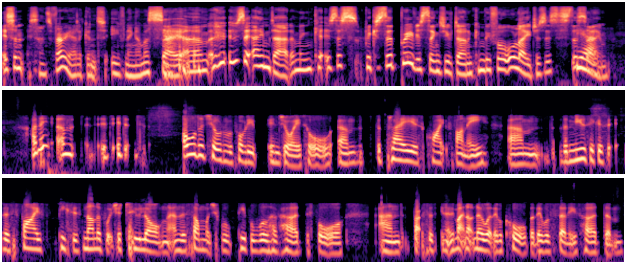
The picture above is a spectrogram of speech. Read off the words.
It's an, it sounds very elegant evening, I must say. Um, who, who's it aimed at? I mean, is this because the previous things you've done can be for all ages? Is this the Yes. same? I think um, it, it, older children will probably enjoy it all. Um, the, the play is quite funny. Um, the music is there's five pieces, none of which are too long, and there's some which will, people will have heard before, and perhaps you know they might not know what they were called, but they will certainly have heard them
